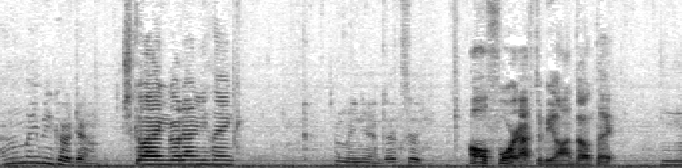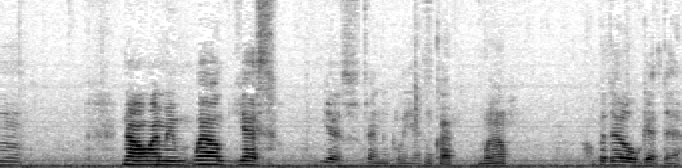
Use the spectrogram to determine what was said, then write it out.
Uh, maybe go down. just go ahead and go down, you think? I mean, yeah, that's a. All four have to be on, don't they? Mm, no, I mean, well, yes. Yes, technically, yes. Okay. Well, But they'll all get there.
